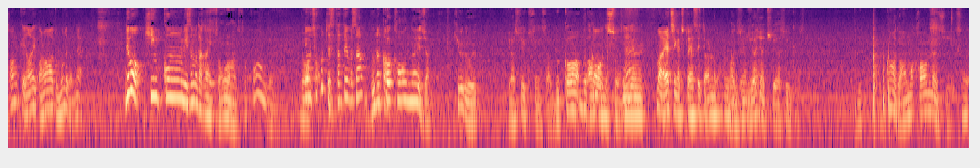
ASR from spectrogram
関係ないかなと思うんだけどねでも貧困率も高い。そうなんです。そこなんだよねでもそこって例えばさなんか。物価変わんないじゃん。給料安いくせにさ物価は物価は一緒よ全然。ねまあ家賃がちょっと安いとあるのあるまあかもしれないけど。家賃はちょっと安いけどさ。物価なんてあんま変わんないしそうだね、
